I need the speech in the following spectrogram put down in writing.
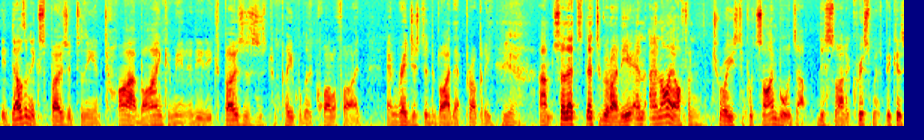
it doesn't expose it to the entire buying community. It exposes it to people that are qualified and registered to buy that property. Yeah. Um, so that's that's a good idea. And and I often Troy used to put signboards up this side of Christmas because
